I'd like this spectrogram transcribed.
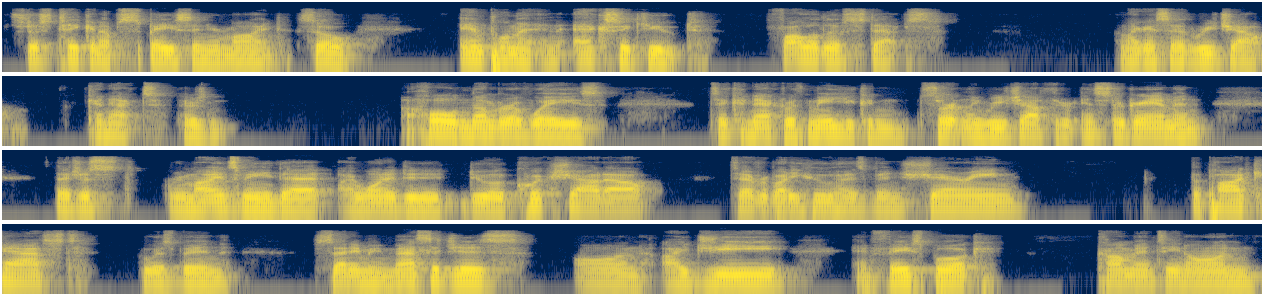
It's just taking up space in your mind. So implement and execute, follow those steps. And like I said, reach out, connect. There's a whole number of ways to connect with me. You can certainly reach out through Instagram. And that just reminds me that I wanted to do a quick shout out to everybody who has been sharing the podcast, who has been sending me messages, on IG and Facebook, commenting on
